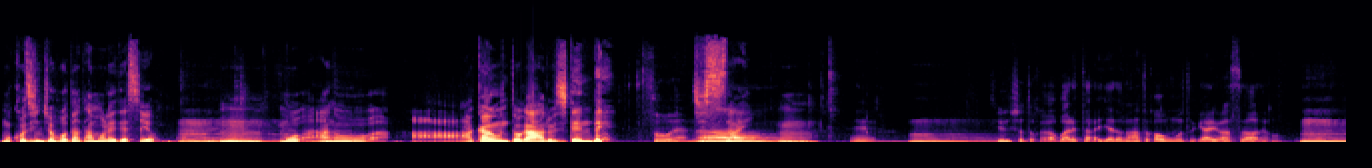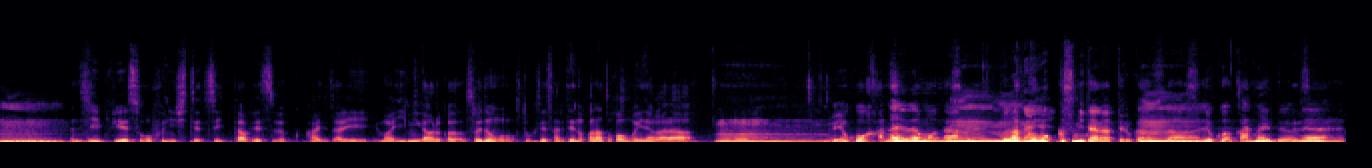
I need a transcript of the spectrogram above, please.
もう個人情報だだ漏れですよ。ううんん。もう、あの、あアカウントがある時点で、そうやな。実際。うん。ねうん。住所とかがバレたら嫌だなとか思う時ありますわでもう。うんん。GPS オフにして TwitterFacebook 書いてたり、まあ、意味があるからそれでも特定されてるのかなとか思いながらうん。よくわかんないよね、もうな。うんブラックボックスみたいになってるからさ、うんよくわかんないんだよですね。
